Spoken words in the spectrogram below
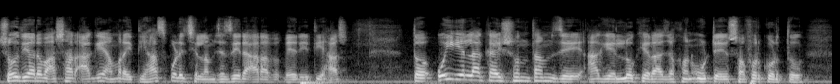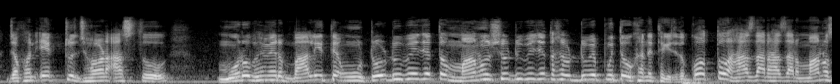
সৌদি আরব আসার আগে আমরা ইতিহাস পড়েছিলাম, জাজিরা আরবের ইতিহাস। তো ওই এলাকায় শুনতাম যে আগে লোকেরা যখন উঠে সফর করত, যখন একটু ঝড় আসতো, মরুভূমির বালিতে উঁটও ডুবে যেত, মানুষও ডুবে যেত, সব ডুবে পুঁতে ওখানে থেকে যেত। কত হাজার হাজার মানুষ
